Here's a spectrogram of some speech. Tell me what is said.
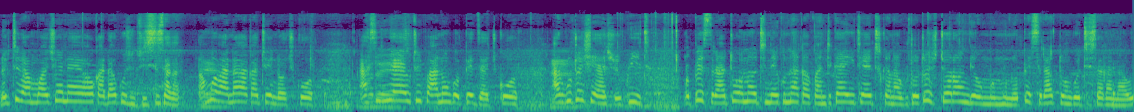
nokuti vamwe vachona iva wakada kuzvinzwisisa ka vamwe vana vakatoendawo chikoro asi nyaya yekuti paanongopedza chikoro ari kutoshaya zvekuita opedzisira atoona kuti nekunaka kwandikaita itu kana kutotozvitorawo ngeumwe munhu opedzisira kutongoti saka nhau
